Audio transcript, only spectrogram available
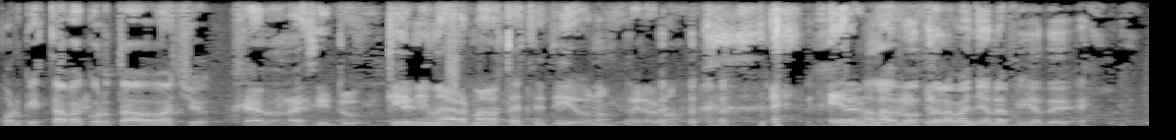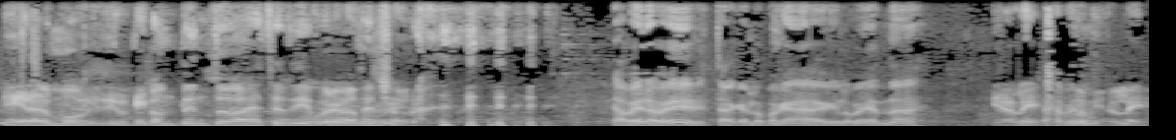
porque estaba cortado, macho. Claro, lo decir tú. ¿Qué bien armado está este tío, no? Pero no. Era el A las móvil. 12 de la mañana, fíjate. Era el móvil. Digo, qué contento va este tío por el ascensor. A ver, a ver, sácalo para acá, que lo veas, nada. mírale, chaval, mírale.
